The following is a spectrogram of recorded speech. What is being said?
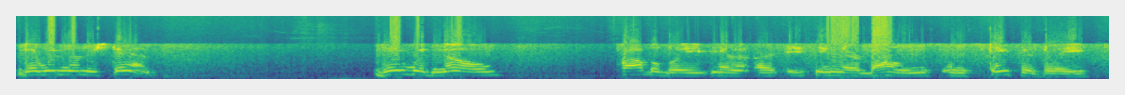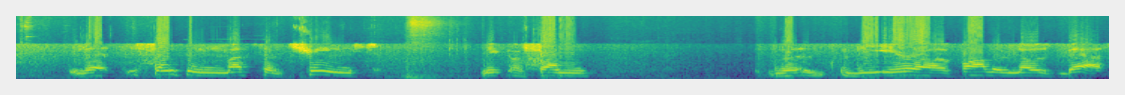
They wouldn't understand. They would know, probably you know, uh, in their bones, instinctively, that something must have changed from the the era of Father Knows Best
